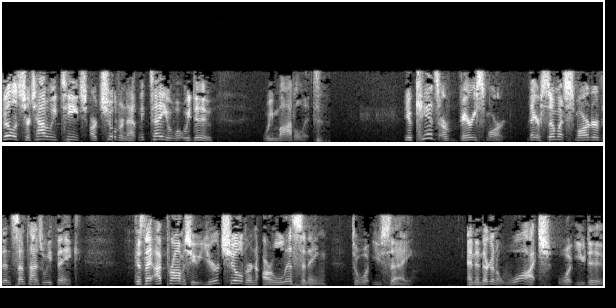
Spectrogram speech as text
Village Church, how do we teach our children that? Let me tell you what we do. We model it. You know, kids are very smart they are so much smarter than sometimes we think. Because I promise you, your children are listening to what you say. And then they're going to watch what you do.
